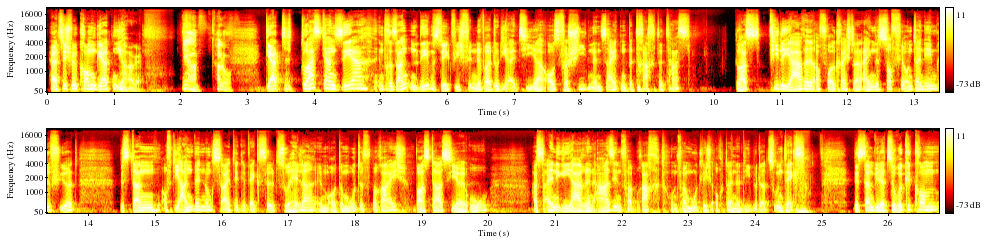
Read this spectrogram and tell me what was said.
Herzlich willkommen, Gerd Niehage. Ja, hallo. Gerd, du hast ja einen sehr interessanten Lebensweg, wie ich finde, weil du die IT ja aus verschiedenen Seiten betrachtet hast. Du hast viele Jahre erfolgreich dein eigenes Softwareunternehmen geführt, bist dann auf die Anwendungsseite gewechselt zu Heller im Automotive-Bereich, warst da CIO, hast einige Jahre in Asien verbracht und vermutlich auch deine Liebe dazu entdeckt. Bist dann wieder zurückgekommen,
